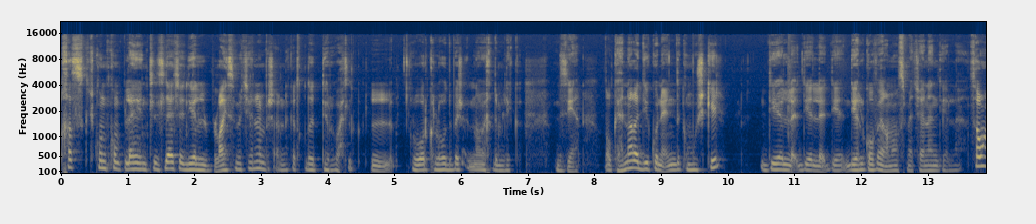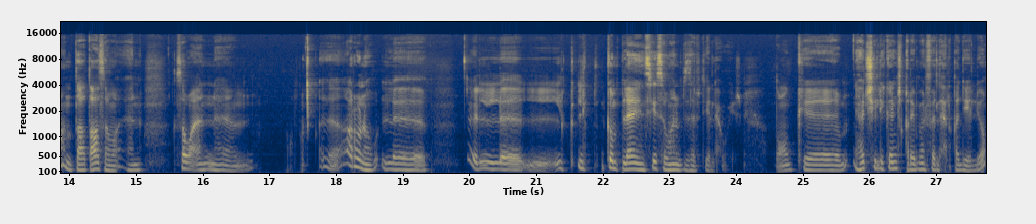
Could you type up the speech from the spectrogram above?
خاصك تكون compliant لثلاثة ديال البلايص مثلا باش انك تقدر دير واحد ال workload باش انه يخدم لك مزيان. donc هنا غادي يكون عندك مشكل ديال ديال ديال ديال ال gouvernance مثلا ديال سواء data سواء سواء ارونو ال compliancy سواء بزاف ديال الحوايج. donc هادشي اللي كان تقريبا في هذه الحلقة ديال اليوم.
